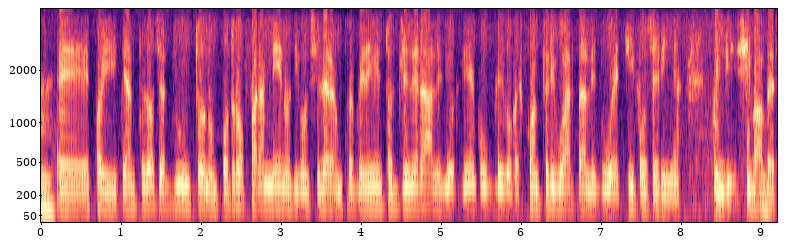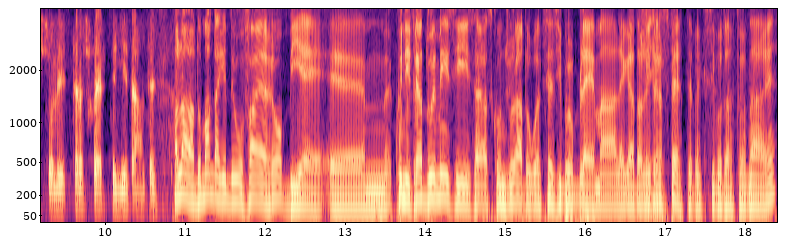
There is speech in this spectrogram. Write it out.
Mm. Eh, poi Piantedosi aggiunto non potrò fare a meno di considerare un provvedimento generale di ordine pubblico per quanto riguarda le due tifoserie, quindi si va mm. verso le trasferte vietate. Allora la domanda che devo fare a Robby è, ehm, quindi tra due mesi sarà scongiurato qualsiasi problema legato alle sì. trasferte perché si potrà tornare?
